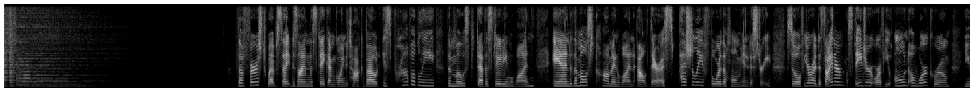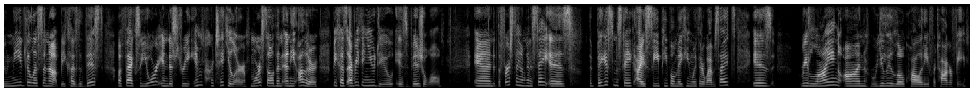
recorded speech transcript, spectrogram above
The first website design mistake I'm going to talk about is probably the most devastating one and the most common one out there, especially for the home industry. So, if you're a designer, a stager, or if you own a workroom, you need to listen up because this affects your industry in particular more so than any other because everything you do is visual. And the first thing I'm going to say is the biggest mistake I see people making with their websites is relying on really low quality photography.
